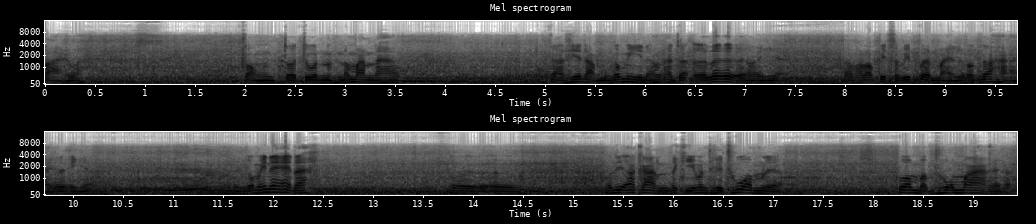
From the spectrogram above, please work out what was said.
สายๆวะ กล่องตัวจูนน้ำมันนะครับโอกาสที่จะดับมันก็มีนะอาจจะเออร์เลอร์อะไรเงี้ย แต่พอเราปิดสวิตช์เปิดใหม่แล้วมันก็หายอะไรเงี้ยมันก็ไม่แน่นะ เออเออวันนี้อาการตะกี้มันคือท่วมเลยอะท่วมแบบท่วมมากเลยอะ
